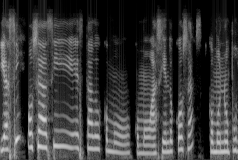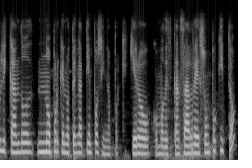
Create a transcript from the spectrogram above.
Y así, o sea, así he estado como, como haciendo cosas, como no publicando, no porque no tenga tiempo, sino porque quiero como descansar de eso un poquito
